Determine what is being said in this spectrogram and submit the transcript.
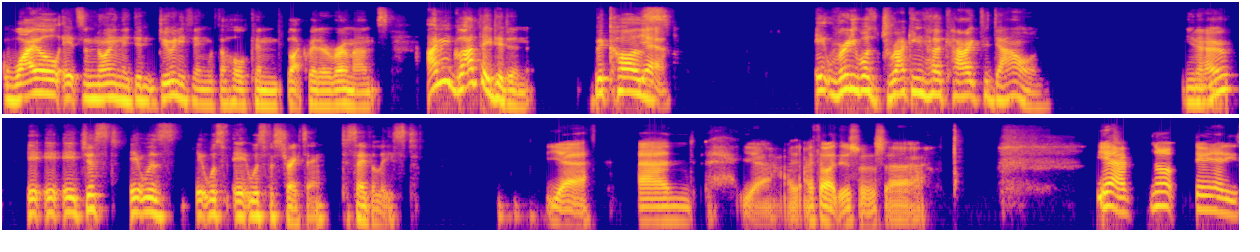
while it's annoying they didn't do anything with the hulk and black widow romance i'm glad they didn't because Yeah. it really was dragging her character down you know it, it, it just it was it was it was frustrating to say the least Yeah. And yeah, I, I thought this was uh yeah, not doing any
